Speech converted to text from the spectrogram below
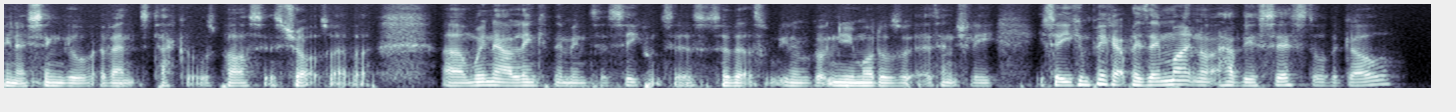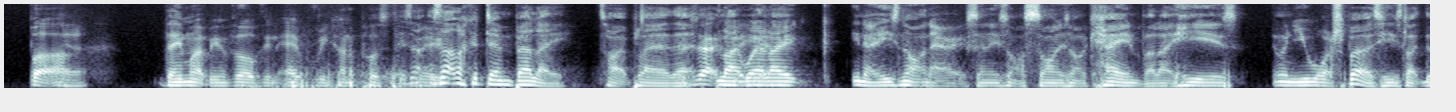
You know, single events, tackles, passes, shots, whatever. Um, we're now linking them into sequences. So that's you know we've got new models essentially. So you can pick out players. They might not have the assist or the goal, but Yeah. they might be involved in every kind of positive. Is that, move. is that like a Dembele type player that, Exactly, like, where yeah. like you know he's not an Eriksen, he's not a Son, he's not a Kane, but like he is. When you watch Spurs, he's like the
